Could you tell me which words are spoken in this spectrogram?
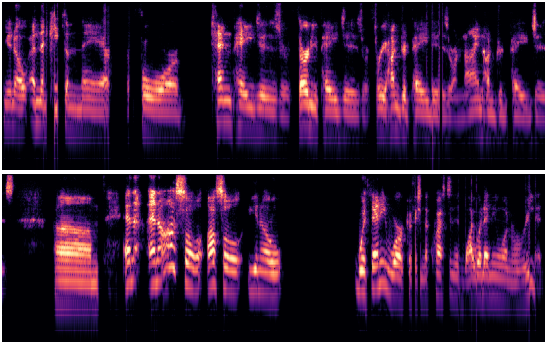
you know and then keep them there for 10 pages or 30 pages or 300 pages or 900 pages um and and also also you know with any work of fiction the question is why would anyone read it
